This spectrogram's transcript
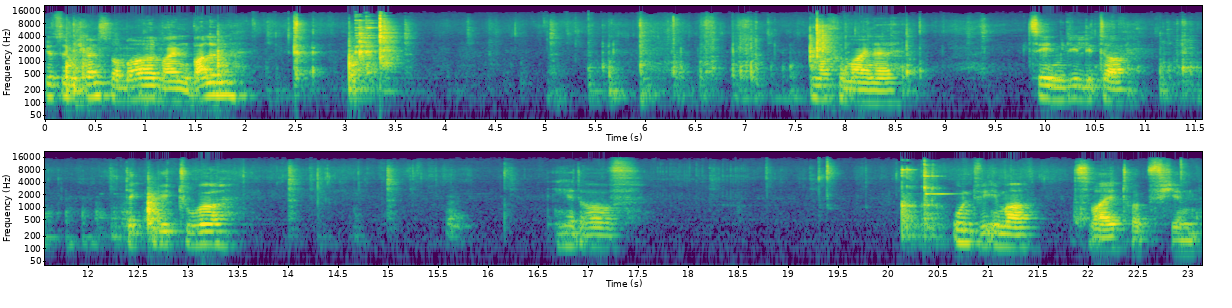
Jetzt nehme ich ganz normal meinen Ballen. Mache meine 10 Milliliter Deckpolitur hier drauf und wie immer zwei Tröpfchen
